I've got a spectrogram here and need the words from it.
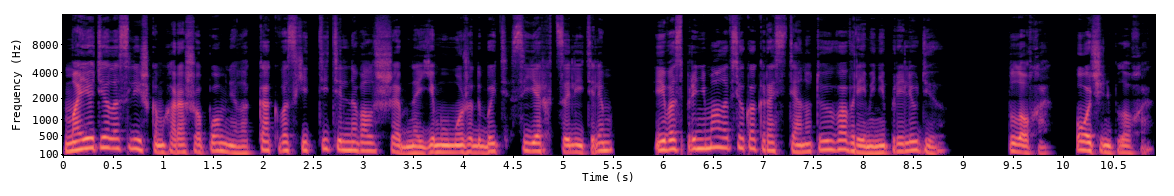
Мое тело слишком хорошо помнило, как восхитительно волшебно ему может быть сверхцелителем, и воспринимало все как растянутую во времени прелюдию. Плохо, очень плохо.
